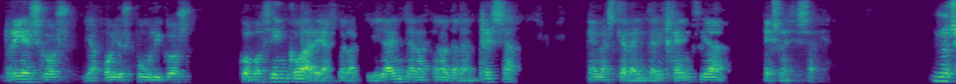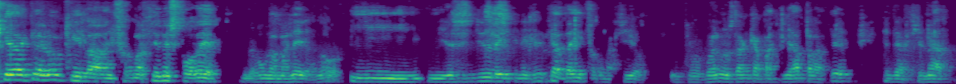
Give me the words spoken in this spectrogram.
riesgos y apoyos públicos como cinco áreas de la actividad internacional de la empresa en las que la inteligencia es necesaria. Nos queda claro que la información es poder, de alguna manera, ¿no? Y, en ese sentido la inteligencia da información, por lo cual nos da capacidad para hacer y reaccionar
